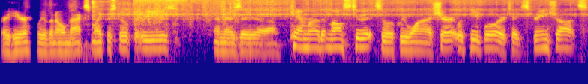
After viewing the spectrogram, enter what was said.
right here. We have an OMAX microscope that we use. And there's a uh, camera that mounts to it. So if we want to share it with people or take screenshots,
